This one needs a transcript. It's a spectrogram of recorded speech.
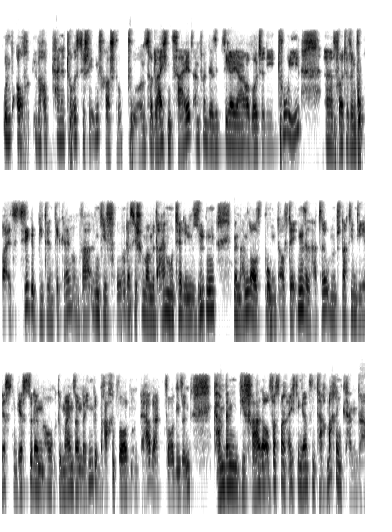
und auch überhaupt keine touristische Infrastruktur. Und zur gleichen Zeit, Anfang der 70er Jahre, wollte die TUI äh, Fuerteventura als Zielgebiet entwickeln und war irgendwie froh, dass sie schon mal mit einem Hotel im Süden einen Anlaufpunkt auf der Insel hatte. Und nachdem die ersten Gäste dann auch gemeinsam dahin gebracht worden und beherbergt worden sind, kam dann die Frage auf, was man eigentlich den ganzen Tag machen kann da,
